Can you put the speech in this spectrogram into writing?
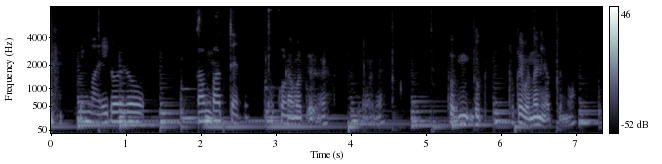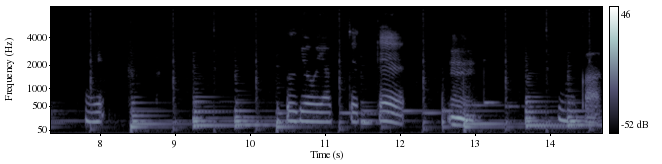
今いろいろ頑張ってるところ。頑張ってるね。だよねとんど例えば何やってんの？え副業やってて、うん。なんか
